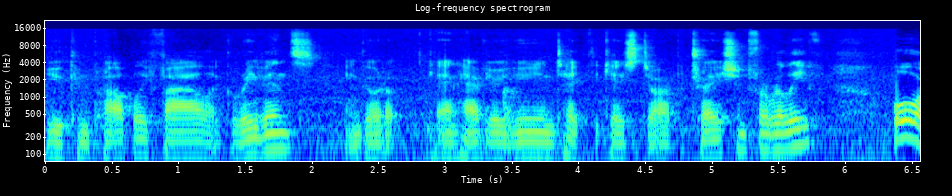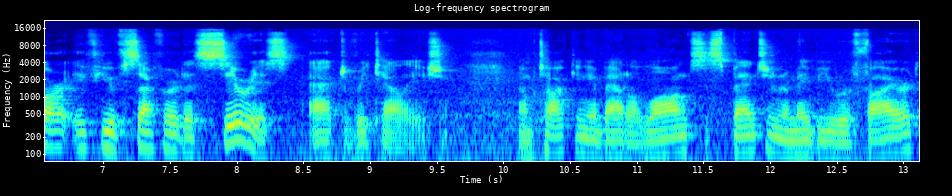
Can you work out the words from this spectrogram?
you can probably file a grievance and go to and have your union take the case to arbitration for relief. Or if you've suffered a serious act of retaliation, I'm talking about a long suspension or maybe you were fired,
